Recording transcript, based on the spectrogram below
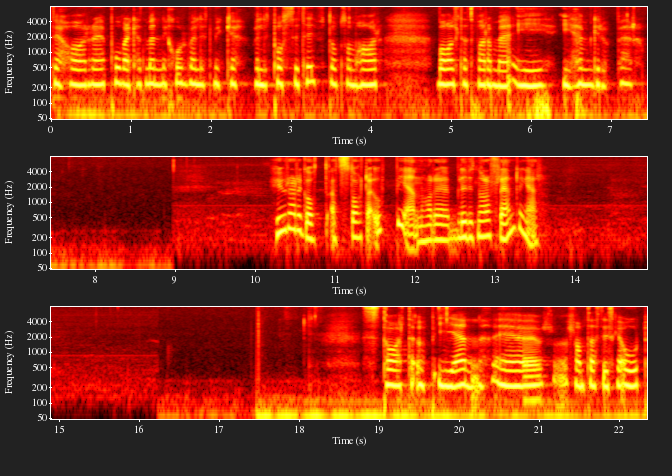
det har eh, påverkat människor väldigt mycket, väldigt positivt. De som har valt att vara med i, i hemgrupper. Hur har det gått att starta upp igen? Har det blivit några förändringar? Starta upp igen. Eh, fantastiska ord.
